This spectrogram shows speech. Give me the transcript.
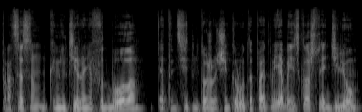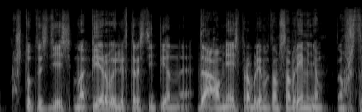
процессом комментирования футбола, это действительно тоже очень круто. Поэтому я бы не сказал, что я делю что-то здесь на первое или второстепенное. Да, у меня есть проблемы там со временем, потому что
